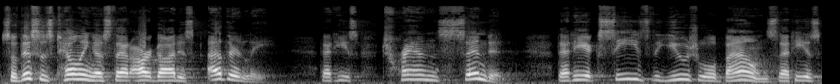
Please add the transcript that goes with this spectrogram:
So, this is telling us that our God is otherly, that He's transcendent, that He exceeds the usual bounds, that He is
